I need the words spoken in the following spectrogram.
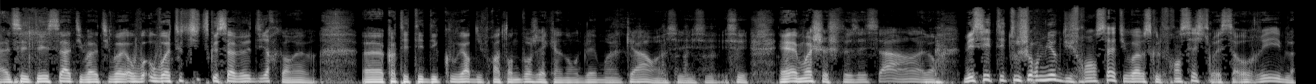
C'était ça, tu vois, tu vois. On voit, on voit tout de suite ce que ça veut dire quand même. Euh, quand t'étais découverte du printemps de Bourges avec un anglais moins le quart, euh, c'est, c'est, c'est. Et moi, je, je faisais ça. Hein, alors, mais c'était toujours mieux que du français, tu vois, parce que le français, je trouvais ça horrible.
